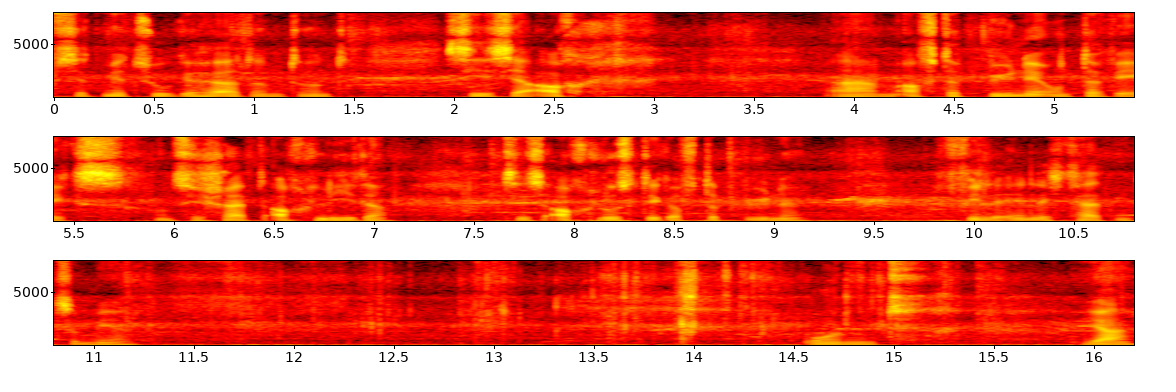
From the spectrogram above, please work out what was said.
Sie hat mir zugehört und, und sie ist ja auch ähm, auf der Bühne unterwegs und sie schreibt auch Lieder. Sie ist auch lustig auf der Bühne. Viele Ähnlichkeiten zu mir. Und ja,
